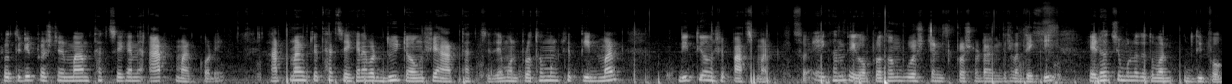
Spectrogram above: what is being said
প্রতিটি প্রশ্নের মান থাকছে এখানে আট মার্ক করে। আট মার্ক যে থাকছে, এখানে আবার দুইটা অংশে আট থাকছে। যেমন প্রথম অংশে তিন মার্ক দ্বিতীয় অংশে পাঁচ মার্ক সো এইখান থেকে প্রথম কোয়েশ্চেন প্রশ্নটা আমি যেটা দেখি, এটা হচ্ছে মূলত তোমার উদ্দীপক।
